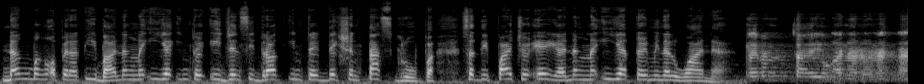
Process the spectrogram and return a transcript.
ng mga operatiba ng NAIA Interagency Drug Interdiction Task Group sa departure area ng NAIA Terminal 1. Meron tayong ano no, na, na,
